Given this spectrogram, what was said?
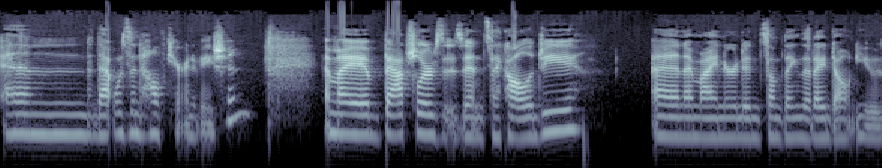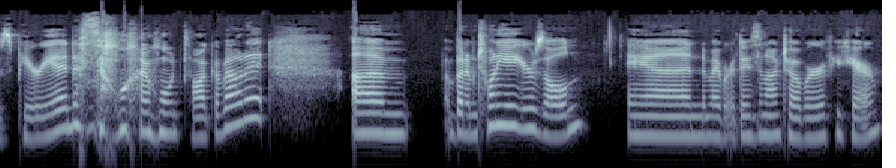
and that was in healthcare innovation. And my bachelor's is in psychology, and I minored in something that I don't use, period. So I won't talk about it. Um, but I'm 28 years old, and my birthday's in October, if you care.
